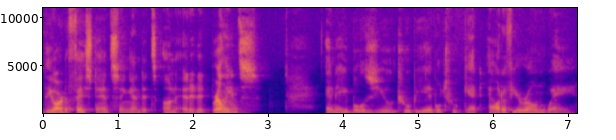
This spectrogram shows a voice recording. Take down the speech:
The art of face dancing and its unedited brilliance enables you to be able to get out of your own way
